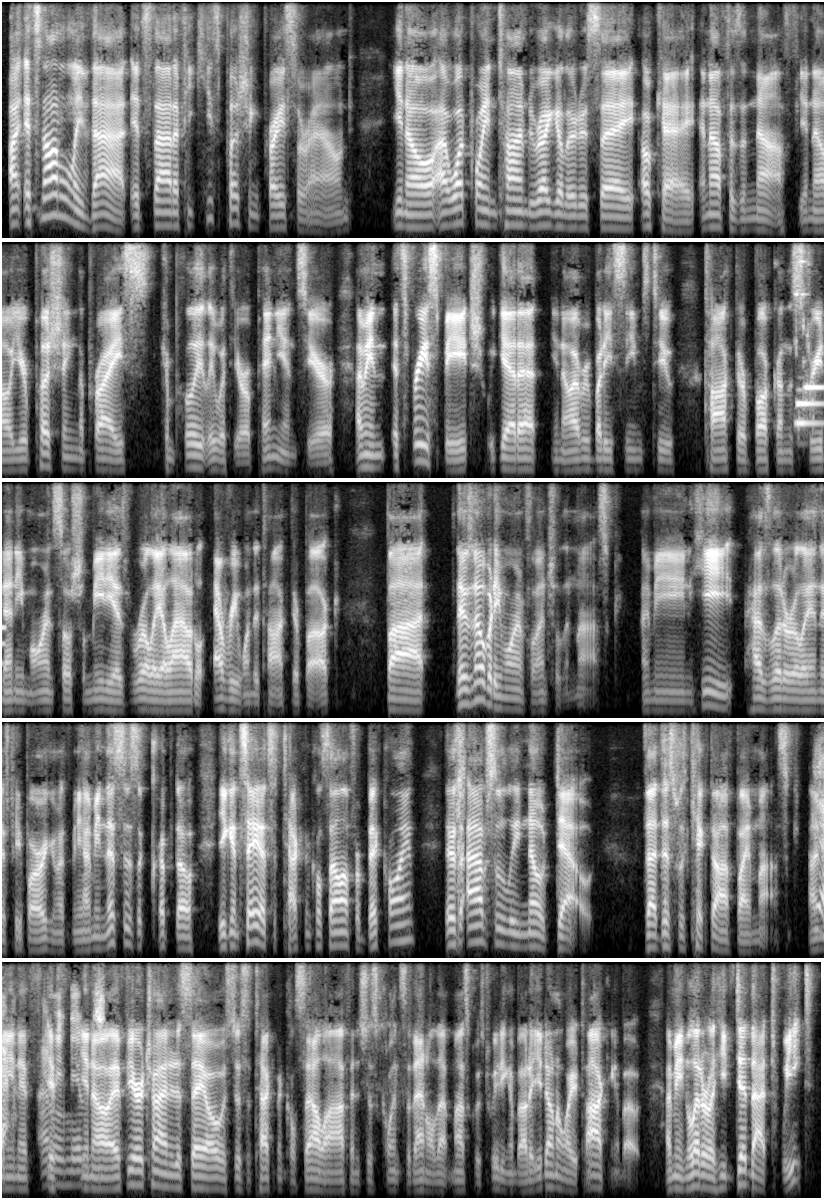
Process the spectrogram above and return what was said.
I, it's not only that; it's that if he keeps pushing price around, you know, at what point in time do regulators say, okay, enough is enough? You know, you're pushing the price completely with your opinions here. I mean, it's free speech. We get it. You know, everybody seems to talk their book on the street anymore, and social media has really allowed everyone to talk their book. But there's nobody more influential than Musk. I mean, he has literally, and there's people arguing with me. I mean, this is a crypto. You can say it's a technical sell off for Bitcoin. There's absolutely no doubt that this was kicked off by Musk. I yeah, mean, if, I if mean, you know, if you're trying to say, oh, it's just a technical sell off and it's just coincidental that Musk was tweeting about it, you don't know what you're talking about. I mean, literally, he did that tweet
